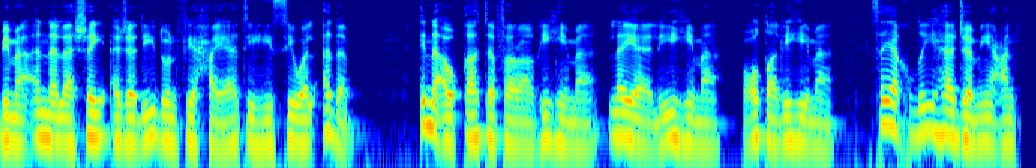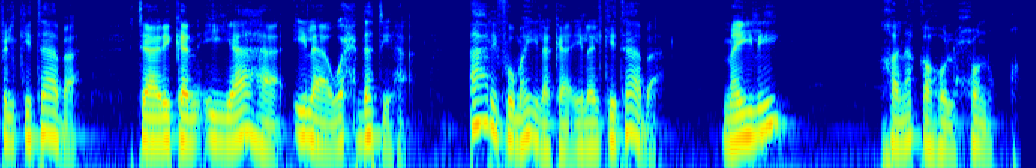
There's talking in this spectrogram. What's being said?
بما أن لا شيء جديد في حياته سوى الأدب. إن أوقات فراغهما لياليهما عطلهما سيقضيها جميعا في الكتابة تاركا إياها إلى وحدتها. أعرف ميلك إلى الكتابة. ميلي؟ خنقه الحنق.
